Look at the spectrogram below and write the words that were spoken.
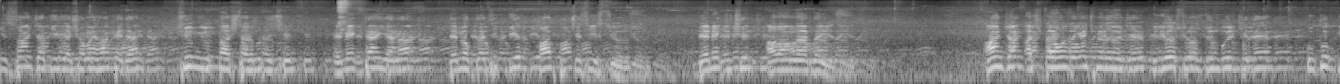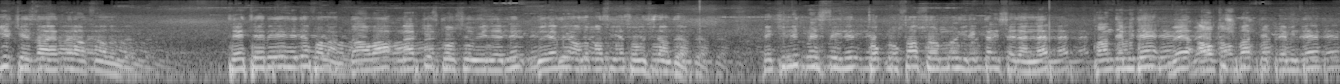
insanca bir yaşamayı hak eden tüm yurttaşlarımız için emekten yana demokratik bir halk bütçesi istiyoruz. Demek için alanlardayız. Ancak açıklamamıza geçmeden önce biliyorsunuz dün bu ülkede hukuk bir kez daha ayaklar altına alındı. TTB'ye hedef alan dava Merkez Konseyi üyelerinin görevden alınmasıyla sonuçlandı. Hekimlik mesleğinin toplumsal sorumluluğu yürekten hissedenler pandemide ve 6 Şubat depreminde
